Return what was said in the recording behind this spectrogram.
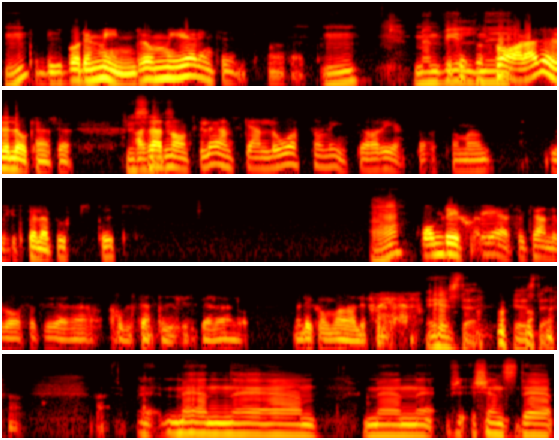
Mm. Det blir både mindre och mer intimt på något sätt. Mm. Men Vill vill så ni... svarar vi väl då kanske. Precis. Alltså att någon skulle önska en låt som vi inte har repat, som man, vi ska spela på uppstuds. Ja, Om det sker så kan det vara så att vi redan har bestämt att vi ska spela en låt. Men det kommer man aldrig få reda på. just det. Just det. Men, eh, men känns det...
